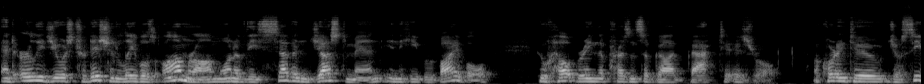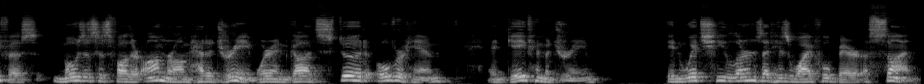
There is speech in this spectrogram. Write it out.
And early Jewish tradition labels Amram one of the seven just men in the Hebrew Bible who helped bring the presence of God back to Israel. According to Josephus, Moses' father Amram had a dream wherein God stood over him and gave him a dream in which he learns that his wife will bear a son,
